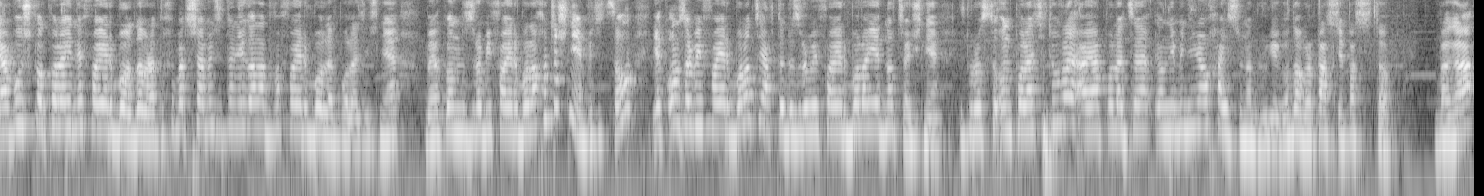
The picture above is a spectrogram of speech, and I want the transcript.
Jabłuszko, kolejny fireball. Dobra, to chyba trzeba będzie do niego na dwa firebole polecieć, nie? Bo jak on zrobi firebola, chociaż nie, wiecie co? Jak on zrobi firebola, to ja wtedy zrobię firebola jednocześnie. I po prostu on poleci tutaj, a ja polecę, on nie będzie miał hajsu na drugiego. Dobra, patrzcie, patrzcie to. Uwaga.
